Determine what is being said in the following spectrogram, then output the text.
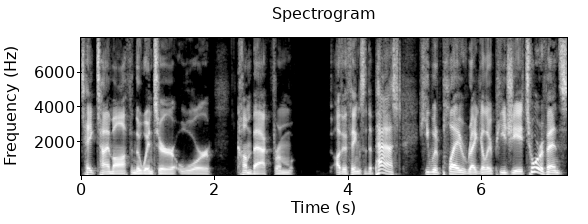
take time off in the winter or come back from other things of the past, he would play regular PGA Tour events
